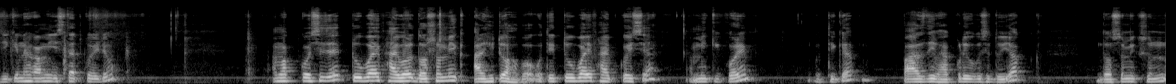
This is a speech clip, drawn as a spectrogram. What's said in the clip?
যিকি নহওক আমি ষ্টাৰ্ট কৰি দিওঁ। আমাক কৈছে যে টু বাই ফাইভৰ দশমিক আৰ্হিটো হ'ব। গতিকে টু বাই ফাইভ কৈছে আমি কি কৰিম? গতিকে পাঁচ দি ভাগ কৰিব কৈছে দুইক। দশমিক শূন্য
